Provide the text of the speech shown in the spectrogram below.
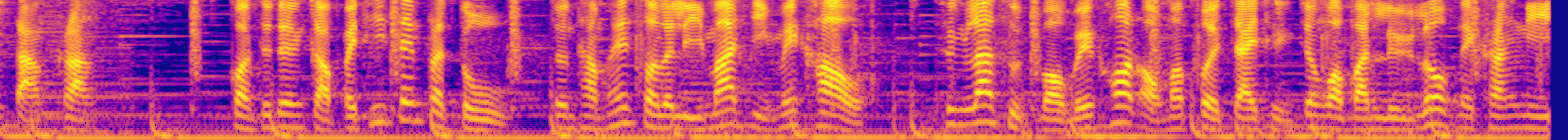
2-3 ครั้ง ก่อนจะเดินกลับไปที่เส้นประตู จนทำให้โซลลีมาดยิงไม่เข้า ซึ่งล่าสุดบอลเวคฮอดออกมาเปิดใจถึงจังหวะบรรลือโลกในครั้งนี้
